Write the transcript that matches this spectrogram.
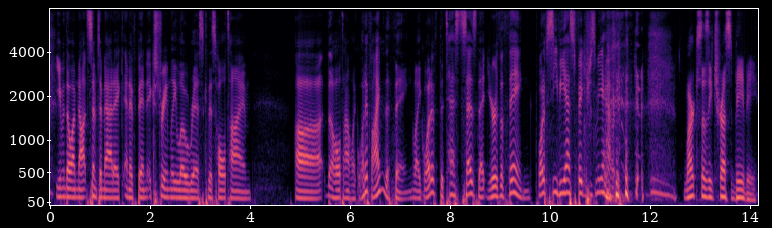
Even though I'm not symptomatic and have been extremely low risk this whole time." Uh, the whole time, like, what if I'm the thing? Like, what if the test says that you're the thing? What if CVS figures me out? Mark says he trusts BB.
